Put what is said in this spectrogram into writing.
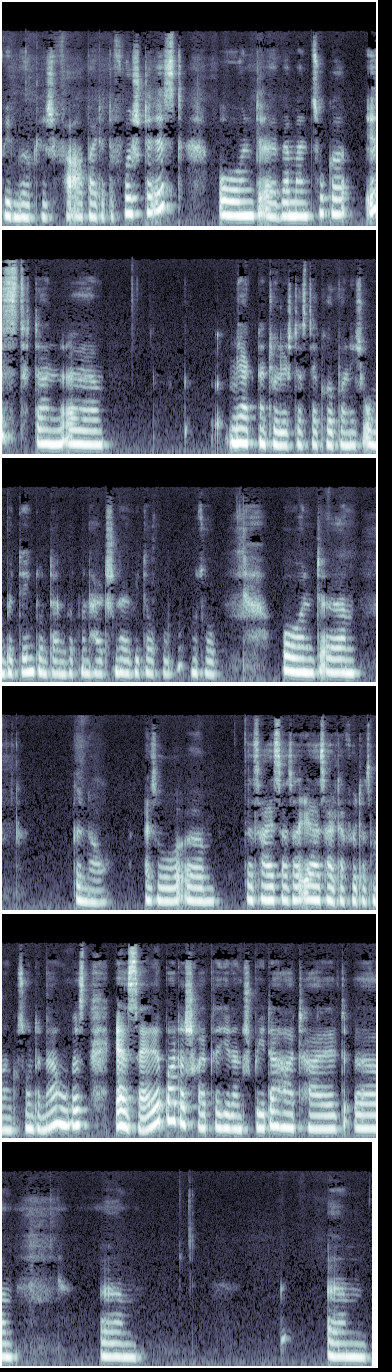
wie möglich verarbeitete Früchte isst. Und äh, wenn man Zucker isst, dann äh, merkt natürlich, dass der Körper nicht unbedingt und dann wird man halt schnell wieder so. Und ähm, genau, also ähm, das heißt also, er ist halt dafür, dass man gesunde Nahrung isst. Er selber, das schreibt er hier dann später, hat halt ähm, ähm, ähm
